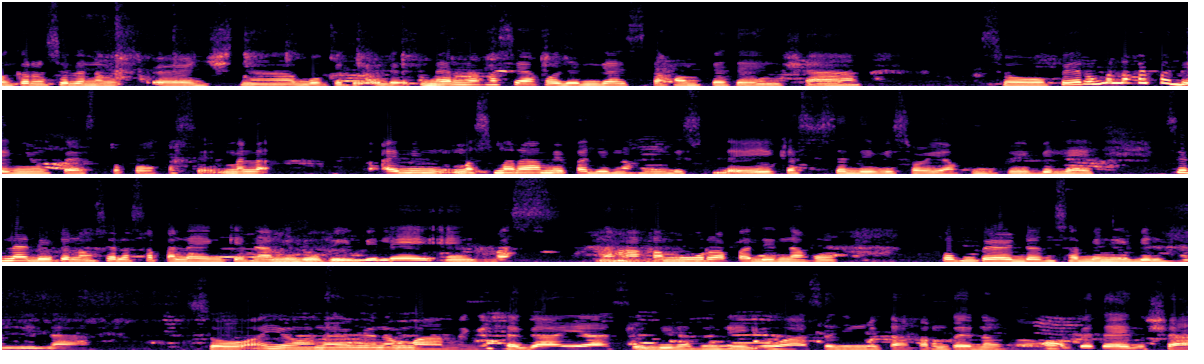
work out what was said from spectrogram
Magkaroon sila ng urge na bumili ulit. Meron na kasi ako din guys kakompetensya. So, pero malaki pa din yung pesto ko kasi mala I mean, mas marami pa din akong display kasi sa Divisoria ako bumibili. Sila dito lang sila sa palengke namin bumibili and mas nakakamura pa din ako compared doon sa binibilhan nila. So, ayun, ayun naman, may gaya so hindi natin naiiwasan yung magkakaroon tayo ng kompetensya.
